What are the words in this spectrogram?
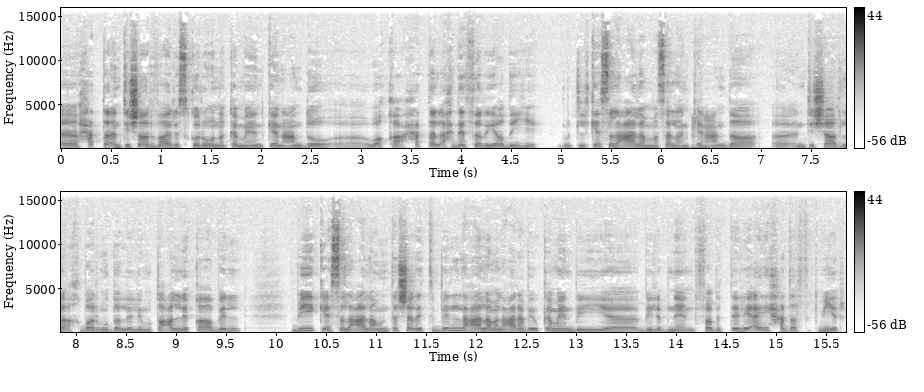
حتى انتشار فيروس كورونا كمان كان عنده آه، وقع. حتى الأحداث الرياضية مثل كأس العالم مثلا كان عندها آه، انتشار لأخبار مضللة متعلقة بال بكأس العالم انتشرت بالعالم العربي وكمان بلبنان. فبالتالي أي حدث كبير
